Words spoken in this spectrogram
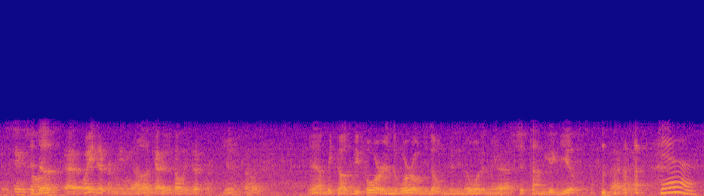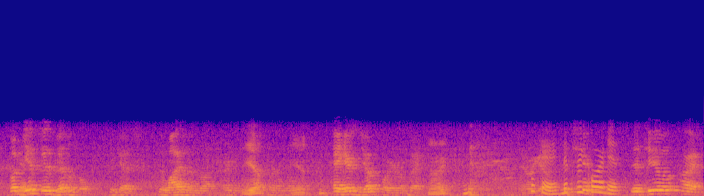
We'll sing It songs. does? Uh, way different meaning. I Oh, look that's at it totally different. Yeah. So, Yeah, because before in the world you don't really know what it means. Yeah. It's just time to get gifts. Exactly. Yeah. But gifts is biblical, because the wise men brought. Yeah, yeah. Hey, here's a joke for you real quick. All right. Okay, let's record it. The two, all right,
